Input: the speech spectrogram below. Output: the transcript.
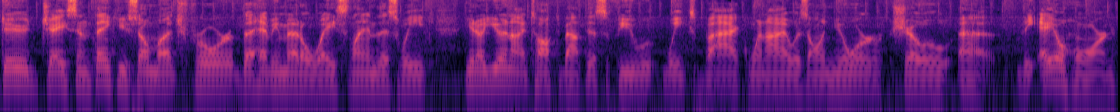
Dude, Jason, thank you so much for the heavy metal wasteland this week. You know, you and I talked about this a few weeks back when I was on your show, uh, the Aohorn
